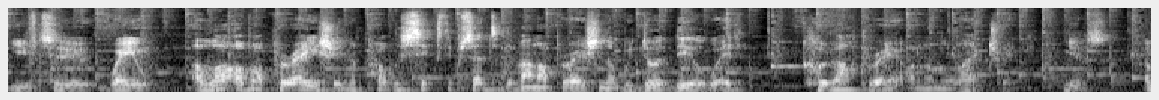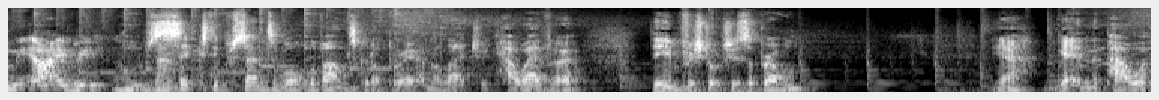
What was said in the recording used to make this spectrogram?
you've to weigh a lot of operation, probably sixty percent of the van operation that we do deal with, could operate on an electric. Yes, I mean I agree, hundred percent. Sixty percent of all the vans could operate on electric. However, the infrastructure is a problem. Yeah, getting the power.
